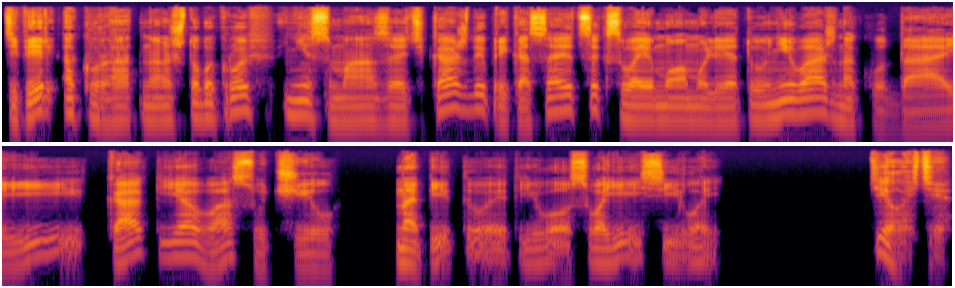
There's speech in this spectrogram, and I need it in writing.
Теперь аккуратно, чтобы кровь не смазать, каждый прикасается к своему амулету, неважно куда и, как я вас учил, напитывает его своей силой. Делайте.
